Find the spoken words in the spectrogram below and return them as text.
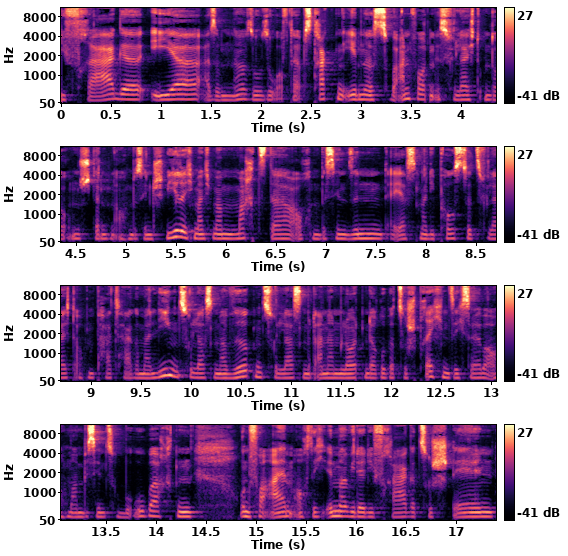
die Frage eher, also ne, so, so auf der abstrakten Ebene das zu beantworten, ist vielleicht unter Umständen auch ein bisschen schwierig. Manchmal macht es da auch ein bisschen Sinn, erstmal die Post-its vielleicht auch ein paar Tage mal liegen zu lassen, mal wirken zu lassen, mit anderen Leuten darüber zu sprechen, sich selber auch mal ein bisschen zu beobachten und vor allem auch sich immer wieder die Frage zu stellen,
